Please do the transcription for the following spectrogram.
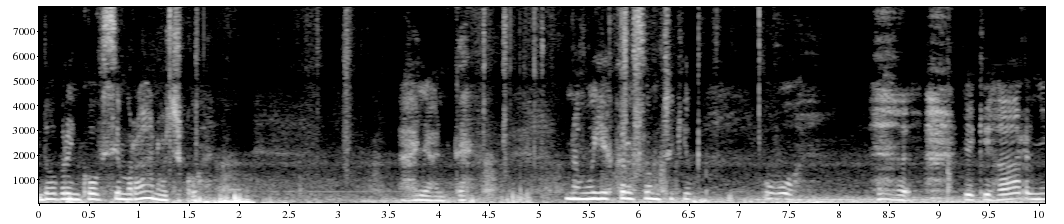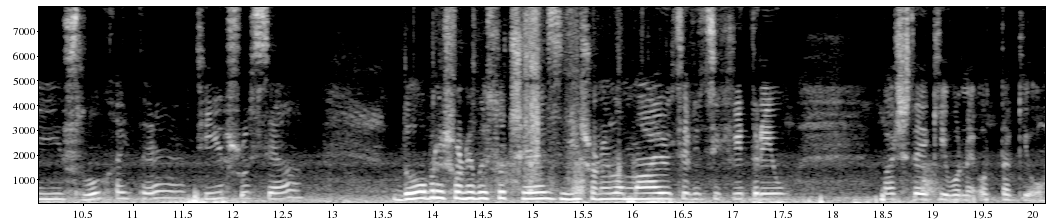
Добренько всім раночку. Гляньте на моїх красунчиків. О, які гарні, слухайте, тішуся. Добре, що не височезні, що не ламаються від цих вітрів. Бачите, які вони от такі о.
